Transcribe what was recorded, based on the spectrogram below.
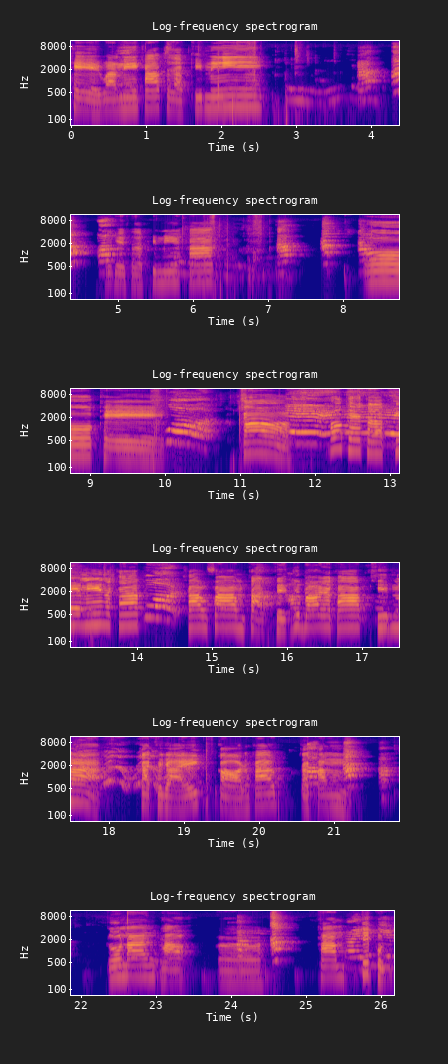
เค วันนี้ครับสำหรับคลิปนี้อัพอัพอัโอพเคสำหรับคลิปนี้ครับอัพ โอเคปวดก็โอเคสำหรับคลิปนี้นะครับปวดชาวฟาร์มตัดเสร็จเรียบร้อยแล้วครับคลิปหน้าจัดขยายก่อนนะครับจะทำโรงงานทำเอ่อทำที่ขุดเก็บ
